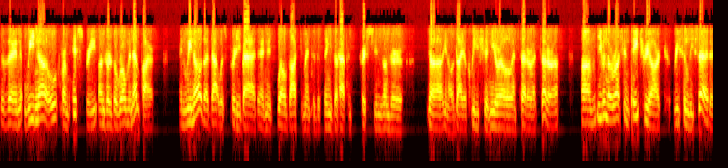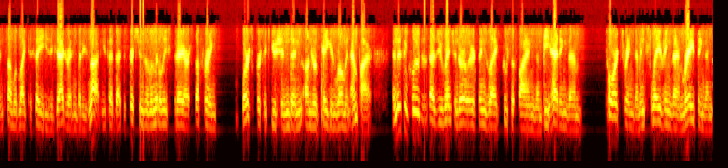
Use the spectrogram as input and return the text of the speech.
than we know from history under the Roman Empire. And we know that that was pretty bad, and it's well documented the things that happened to Christians under, uh, you know, Diocletian, Nero, et cetera, et cetera. Um, even the Russian patriarch recently said, and some would like to say he's exaggerating, but he's not. He said that the Christians in the Middle East today are suffering worse persecution than under pagan Roman Empire. And this includes, as you mentioned earlier, things like crucifying them, beheading them, torturing them, enslaving them, raping them,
